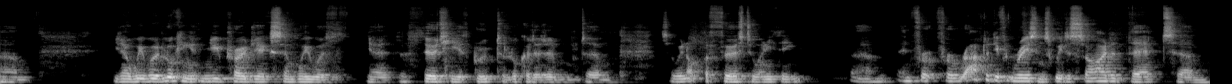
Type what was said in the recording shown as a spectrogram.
Um, you know, we were looking at new projects and we were, you know, the 30th group to look at it. And um, so we're not the first to anything. Um, and for, for a raft of different reasons, we decided that um,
